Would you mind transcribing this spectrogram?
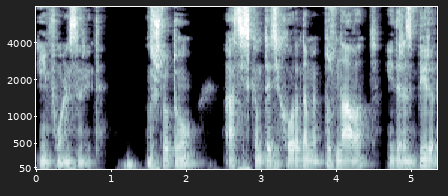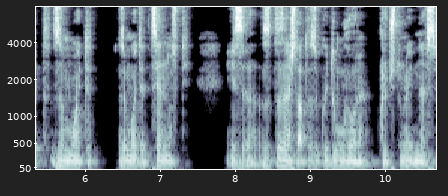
инфуенсърите. Защото аз искам тези хора да ме познават и да разбират за моите, за моите ценности и за, за, за нещата, за които говоря, включително и днес.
